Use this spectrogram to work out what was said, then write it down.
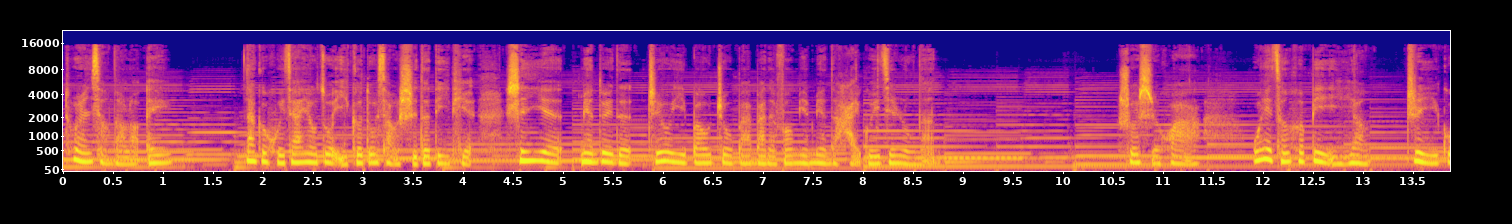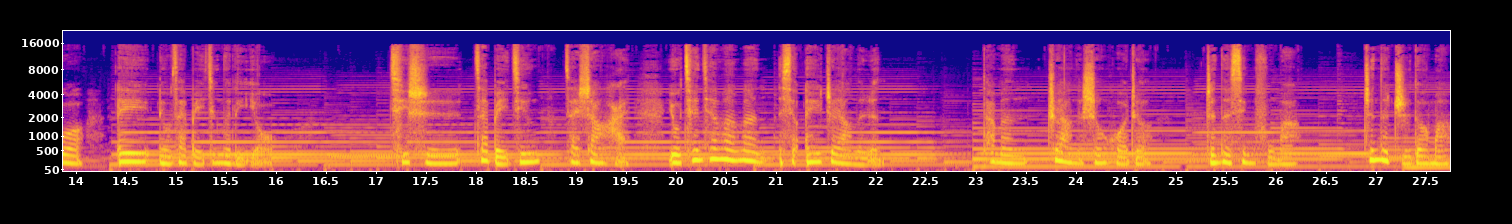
突然想到了 A。那个回家要坐一个多小时的地铁，深夜面对的只有一包皱巴巴的方便面的海归金融男。说实话，我也曾和 B 一样质疑过 A 留在北京的理由。其实，在北京，在上海，有千千万万像 A 这样的人，他们这样的生活着，真的幸福吗？真的值得吗？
